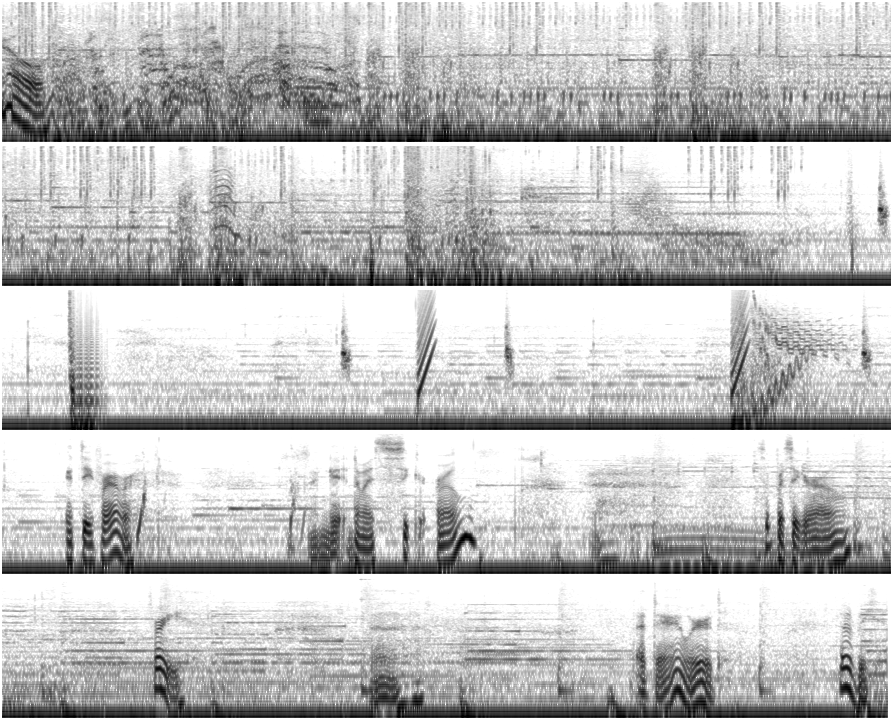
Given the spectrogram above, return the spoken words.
No. It's a forever. I can get into my secret room. Super secret room. Free. Uh, that there? Weird. That would be.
